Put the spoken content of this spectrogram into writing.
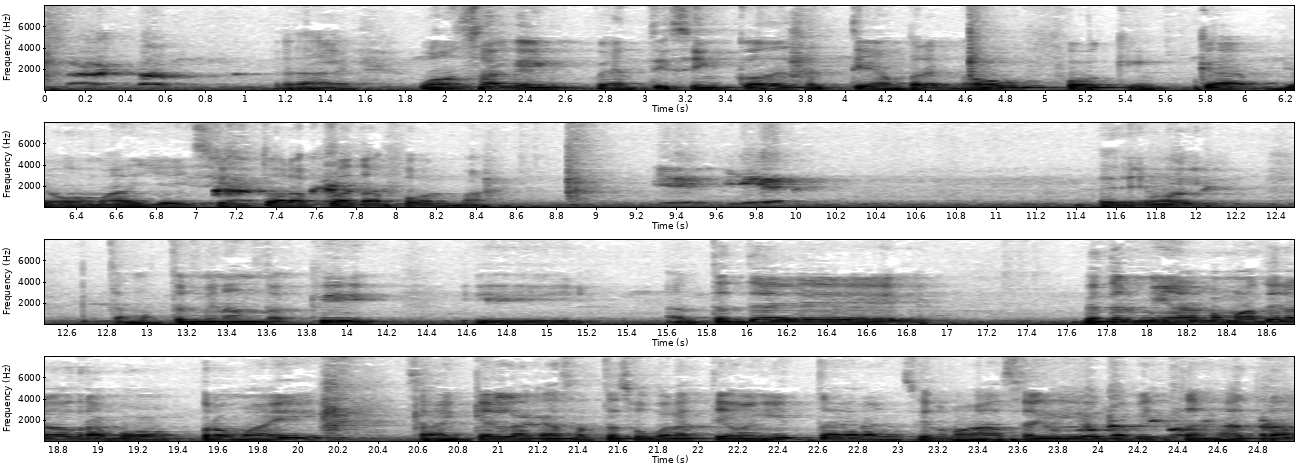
Está. Ay, Once again, 25 de septiembre, no fucking cap, yo Omar JC en todas las plataformas. yeah, yeah. Eh, estamos terminando aquí y antes de, de terminar vamos a tirar otra promo ahí. Saben que en la casa está súper activo en Instagram. Si no nos has seguido, papi, estás atrás.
